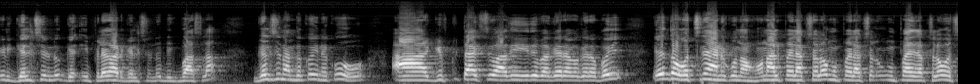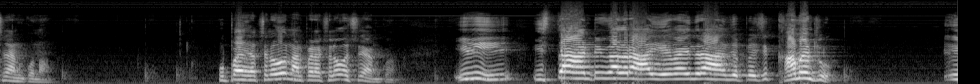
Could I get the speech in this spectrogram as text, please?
ఇది గెలిచిండు గె- ఈ పిల్లగాడు గెలిచిండు బిగ్ బాస్లో. గెలిచినందుకు ఈయనకు ఆ గిఫ్ట్ ట్యాక్స్ అది ఇది వగేరా వగేరా పోయి ఎంతో వచ్చినాయి అనుకుందాం. నలభై లక్షలు ముప్పై లక్షలు ముప్పై లక్షలు వచ్చినాయి అనుకుందాం. ముప్పై ఐదు లక్షలు నలభై లక్షలు వచ్చినాయి అనుకుందాం. ఇవి ఇస్తా అంటివి కదరా ఏమైందిరా అని చెప్పేసి కామెంట్లు. ఈ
